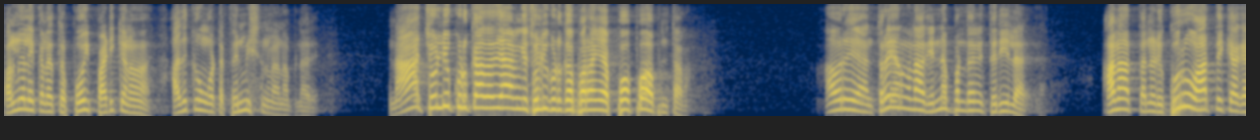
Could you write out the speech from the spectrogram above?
பல்கலைக்கழகத்தில் போய் படிக்கணும். அதுக்கு உங்கள்கிட்ட பெர்மிஷன் வேணும் அப்படின்னாரு. நான் சொல்லி கொடுக்காததே அவங்க சொல்லி கொடுக்க போகிறாங்க போ போ அப்படின்ட்டாரான் அவர் துறையரங்கனார் என்ன பண்ணுறதுன்னு தெரியல. ஆனால் தன்னுடைய குரு வார்த்தைக்காக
